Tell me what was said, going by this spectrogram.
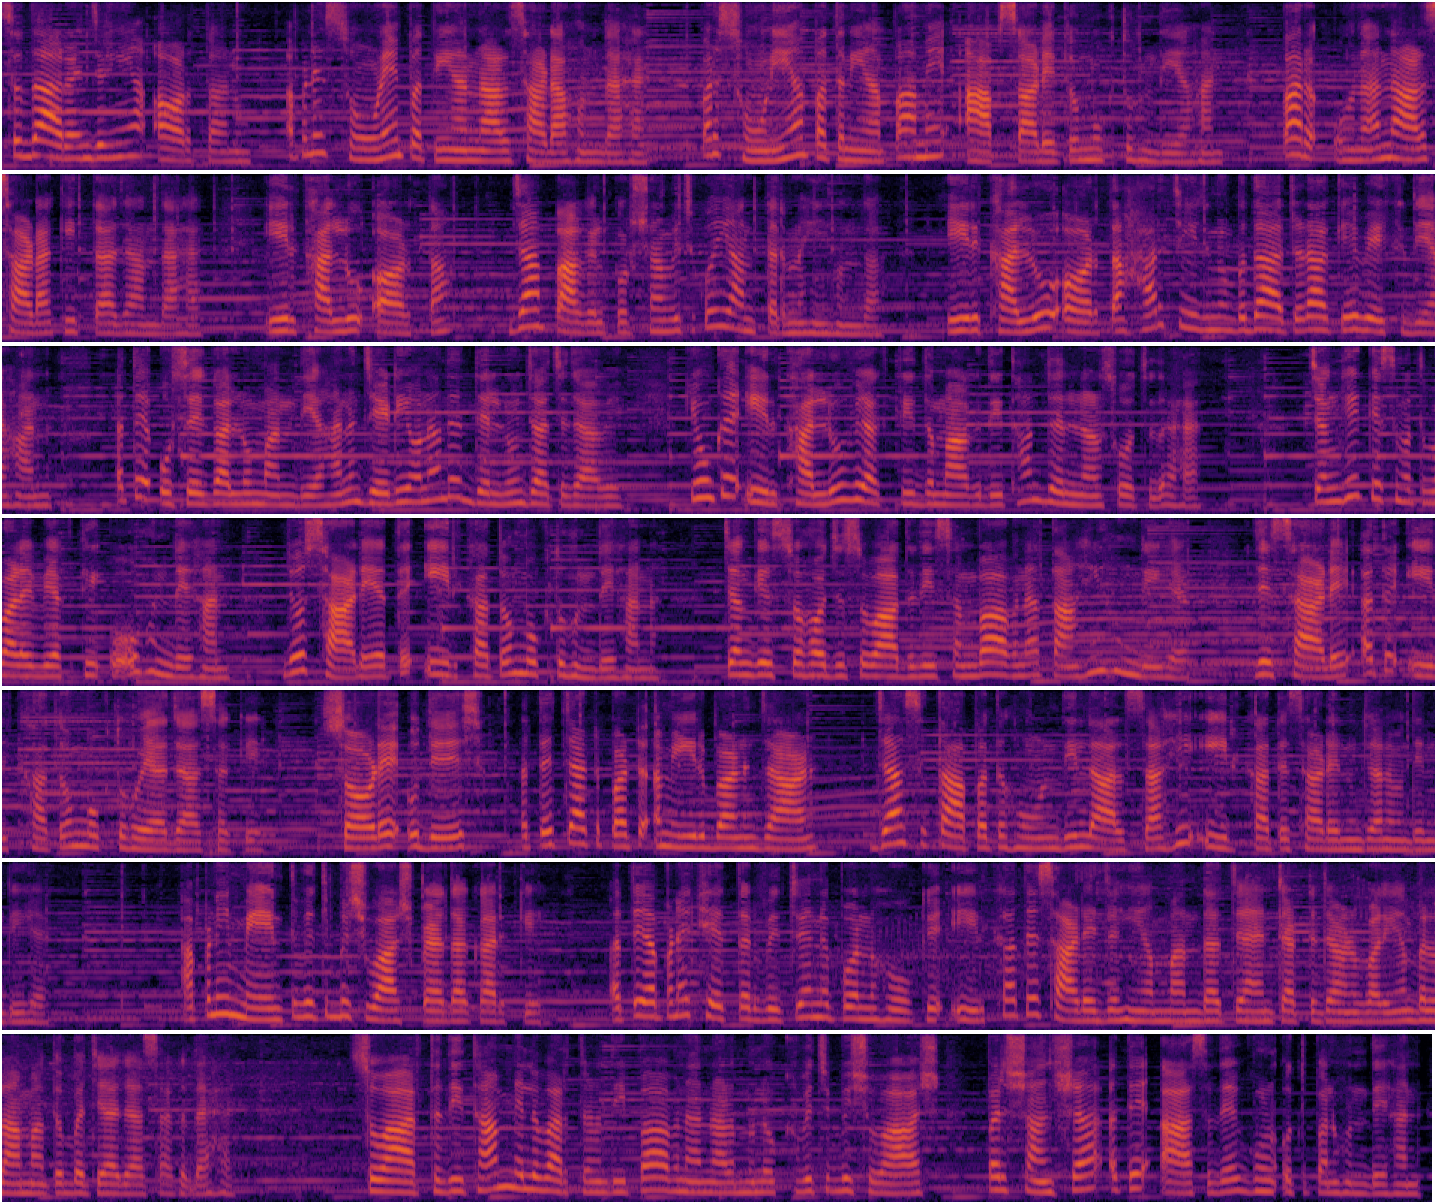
ਸਧਾਰਨ ਜਹੀਆਂ ਔਰਤਾਂ ਨੂੰ ਆਪਣੇ ਸੋਹਣੇ ਪਤੀਆਂ ਨਾਲ ਸਾੜਾ ਹੁੰਦਾ ਹੈ। ਪਰ ਸੋਹਣੀਆਂ ਪਤਨੀਆਂ ਭਾਵੇਂ ਆਪ ਸਾੜੇ ਤੋਂ ਮੁਕਤ ਹੁੰਦੀਆਂ ਹਨ, ਪਰ ਉਹਨਾਂ ਨਾਲ ਸਾੜਾ ਕੀਤਾ ਜਾਂਦਾ ਹੈ। ਈਰਖਾਲੂ ਔਰਤਾਂ ਜਾਂ ਪਾਗਲ ਪੁਰਸ਼ਾਂ ਵਿੱਚ ਕੋਈ ਅੰਤਰ ਨਹੀਂ ਹੁੰਦਾ। ਈਰਖਾਲੂ ਔਰਤਾਂ ਹਰ ਚੀਜ਼ ਨੂੰ ਵਧਾ ਚੜਾ ਕੇ ਵੇਖਦੀਆਂ ਹਨ ਅਤੇ ਉਸੇ ਗੱਲ ਨੂੰ ਮੰਨਦੀਆਂ ਹਨ ਜਿਹੜੀ ਉਹਨਾਂ ਦੇ ਦਿਲ ਨੂੰ ਜੱਚ ਜਾਵੇ, ਕਿਉਂਕਿ ਈਰਖਾਲੂ ਵਿਅਕਤੀ ਦਿਮਾਗ ਦੀ ਥਾਂ ਦਿਲ ਨਾਲ ਸੋਚਦਾ ਹੈ। ਚੰਗੀ ਕਿਸਮਤ ਵਾਲੇ ਵਿਅਕਤੀ ਉਹ ਹੁੰਦੇ ਹਨ ਜੋ ਸਾੜੇ ਅਤੇ ਈਰਖਾ ਤੋਂ ਮੁਕਤ ਹੁੰਦੇ ਹਨ। ਚੰਗੇ ਸਹਜ ਸਵਾਦ ਦੀ ਸੰਭਾਵਨਾ ਤਾਂ ਹੀ ਹੁੰਦੀ ਹੈ ਜੇ ਸਾੜੇ ਅਤੇ ਈਰਖਾ ਤੋਂ ਮੁਕਤ ਹੋਇਆ ਜਾ ਸਕੇ। ਸੌੜੇ ਉਦੇਸ਼ ਅਤੇ ਝਟਪਟ ਅਮੀਰ ਬਣ ਜਾਣ ਜਾਂ ਸਥਾਪਿਤ ਹੋਣ ਦੀ ਲਾਲਸਾ ਹੀ ਈਰਖਾ ਤੇ ਸਾੜੇ ਨੂੰ ਜਨਮ ਦਿੰਦੀ ਹੈ। ਆਪਣੀ ਮਿਹਨਤ ਵਿੱਚ ਵਿਸ਼ਵਾਸ ਪੈਦਾ ਕਰਕੇ ਅਤੇ ਆਪਣੇ ਖੇਤਰ ਵਿੱਚ ਨਿਪੁੰਨ ਹੋ ਕੇ ਈਰਖਾ ਤੇ ਸਾੜੇ ਜਹੀਆਂ ਮਨ ਦਾ ਚੈਨ ਚੱਟ ਜਾਣ ਵਾਲੀਆਂ ਬਲਾਵਾਂ ਤੋਂ ਬਚਿਆ ਜਾ ਸਕਦਾ ਹੈ। ਸਵਾਰਥ ਦੀ ਥਾਂ ਮਿਲ ਵਰਤਣ ਦੀ ਭਾਵਨਾ ਨਾਲ ਮਨੁੱਖ ਵਿੱਚ ਵਿਸ਼ਵਾਸ, ਪ੍ਰਸ਼ੰਸਾ ਅਤੇ ਆਸ ਦੇ ਗੁਣ ਉਤਪੰਨ ਹੁੰਦੇ ਹਨ।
